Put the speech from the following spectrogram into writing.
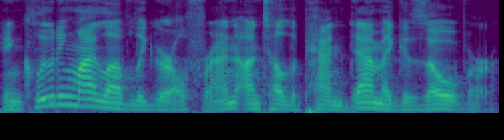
including my lovely girlfriend, until the pandemic is over.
